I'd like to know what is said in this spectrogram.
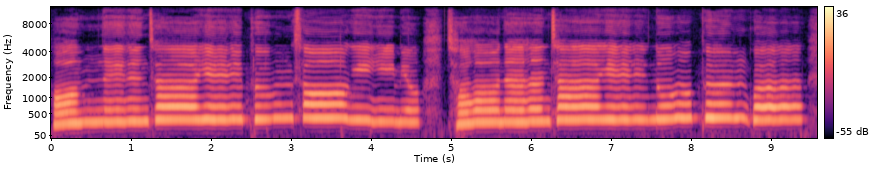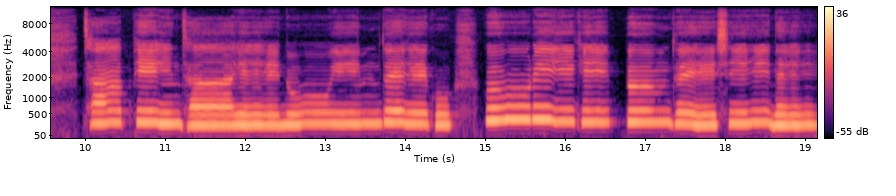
없는 자의 풍성이며 전한 자 잡힌 자의 노임되고 우리 기쁨 되시네.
